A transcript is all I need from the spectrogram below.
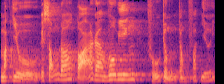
Mặc dù cái sóng đó tỏa ra vô biên, phủ trùm trong pháp giới.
